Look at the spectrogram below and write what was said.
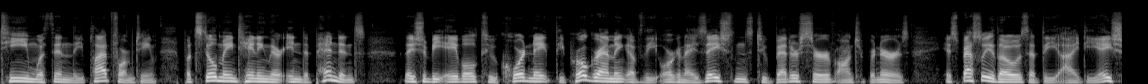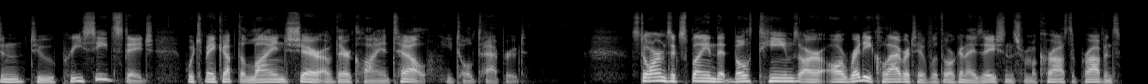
team within the platform team, but still maintaining their independence, they should be able to coordinate the programming of the organizations to better serve entrepreneurs, especially those at the ideation to pre seed stage, which make up the lion's share of their clientele, he told Taproot. Storms explained that both teams are already collaborative with organizations from across the province,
